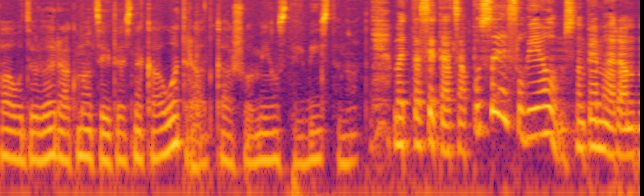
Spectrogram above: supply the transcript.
paudze var vairāk mācīties nekā otrādi, kā šo mīlestību īstenot. Bet tas ir tāds apusējs lielums. Nu, piemēram,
